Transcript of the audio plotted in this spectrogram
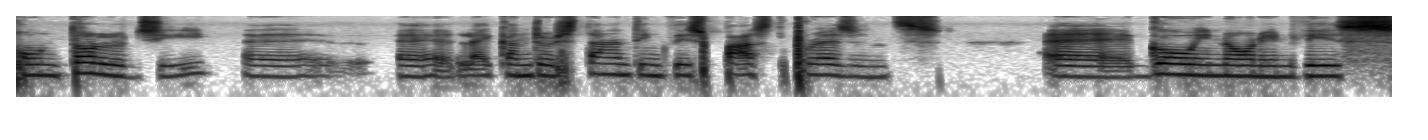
ontology, like understanding this past presence going on in this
